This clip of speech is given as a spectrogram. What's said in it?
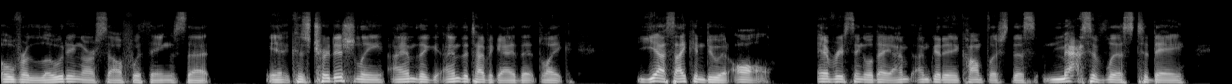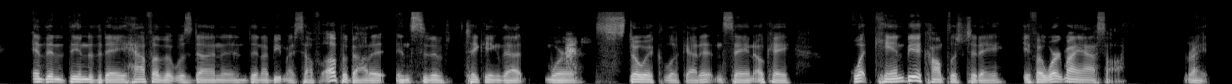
overloading ourselves with things that because yeah, traditionally i am the i'm the type of guy that like yes i can do it all every single day. I'm, I'm going to accomplish this massive list today and then at the end of the day half of it was done and then i beat myself up about it instead of taking that more stoic look at it and saying okay what can be accomplished today if i work my ass off right?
